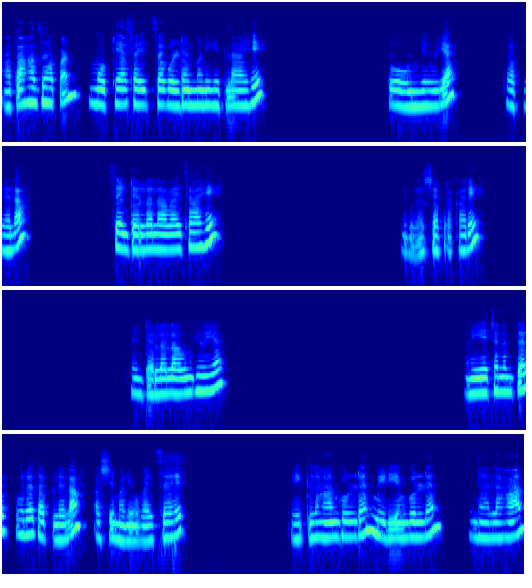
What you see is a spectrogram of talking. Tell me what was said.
आता हा जो आपण मोठ्या साईजचा गोल्डन मणी घेतला आहे तो ओवून घेऊयात तो आपल्याला सेंटरला लावायचा आहे. हे बघा अशा प्रकारे सेंटरला लावून घेऊया. आणि याच्यानंतर परत आपल्याला असे मणी उभायचे आहेत. एक लहान गोल्डन मीडियम गोल्डन पुन्हा लहान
